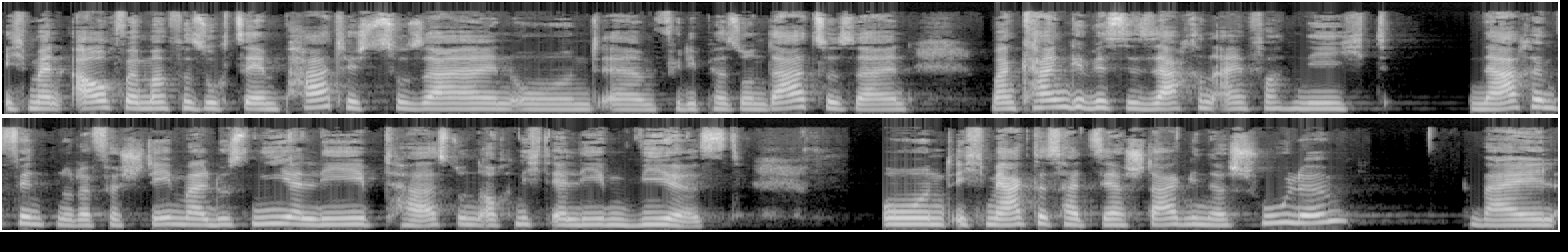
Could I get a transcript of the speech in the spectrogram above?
Ich meine, auch wenn man versucht, sehr empathisch zu sein und ähm, für die Person da zu sein, man kann gewisse Sachen einfach nicht nachempfinden oder verstehen, weil du es nie erlebt hast und auch nicht erleben wirst. Und ich merke das halt sehr stark in der Schule, weil,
